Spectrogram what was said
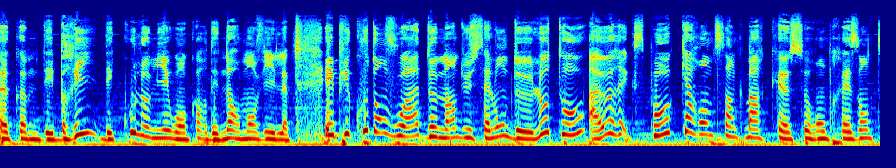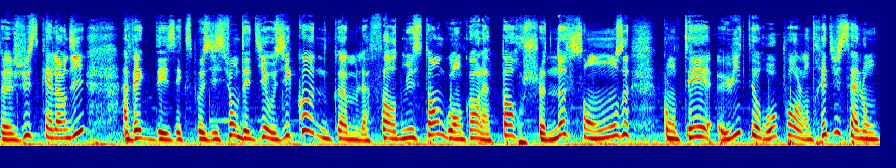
euh, comme des bris, des coulommiers ou encore des normanville. Et puis coup d'envoi demain du salon de l'auto à Eurexpo. 45 marques seront présentes jusqu'à lundi avec des expositions dédiées aux icônes comme la Ford Mustang ou encore la Porsche 911. Comptez 8 euros pour l'entrée du salon.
